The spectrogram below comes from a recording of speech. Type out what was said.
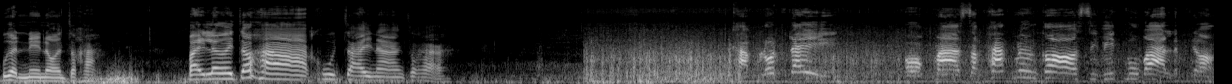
เปื้อนแน่นอนเจ้าค่ะ ไปเลยเจ้าค่ะ คู่ใจนางเจ้าค่ะ ขับรถได้ออกมาสักพักนึงก็ชีวิตหมู่บ้านแล้วพี่น้อง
